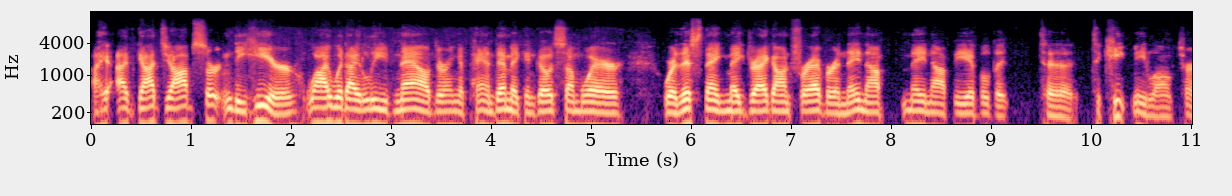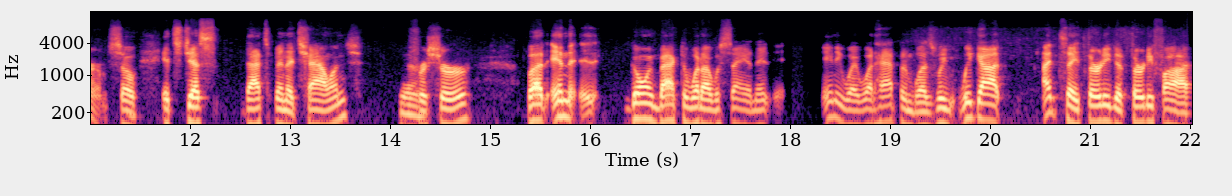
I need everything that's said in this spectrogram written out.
I, have got job certainty here. Why would I leave now during a pandemic and go somewhere where this thing may drag on forever and they not may not be able to to to keep me long term? So it's just that's been a challenge yeah. for sure. But in uh, going back to what I was saying, it, anyway, what happened was we we got I'd say 30 to 35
